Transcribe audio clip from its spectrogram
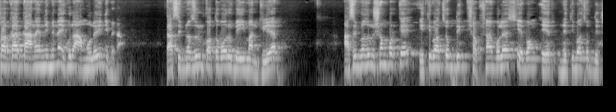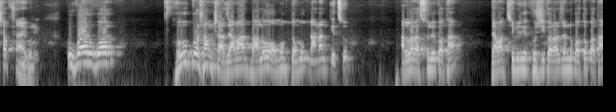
সরকার কানে নিবে না, এগুলো আমলেই নিবে না। তাসিফ নজরুল কত বড় বেঈমান ক্লিয়ার আসিফ নজরুল সম্পর্কে ইতিবাচক দিক সবসময় বলে আসি এবং এর নেতিবাচক দিক সবসময় বলি। উপর উপর হু প্রশংসা, জামাত ভালো, অমুক তমুক, নানান কিছু। আল্লাহ রাসুলের কথা, জামাত শিবিরকে খুশি করার জন্য কত কথা।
